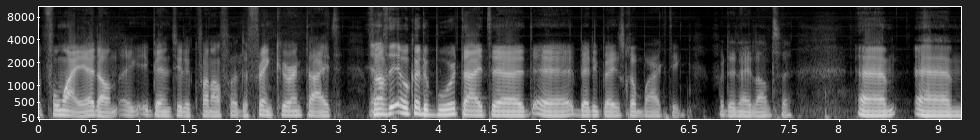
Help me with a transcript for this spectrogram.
voor mij hè, dan, ik, ik ben natuurlijk vanaf eh, de Frank Kern tijd, vanaf de Ilke de Boer tijd eh, eh, ben ik bezig met marketing voor de Nederlandse. Ehm, ehm,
